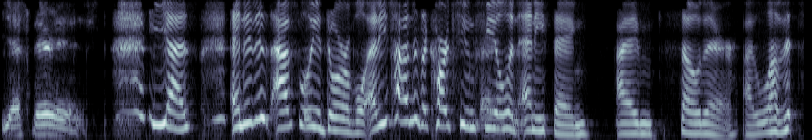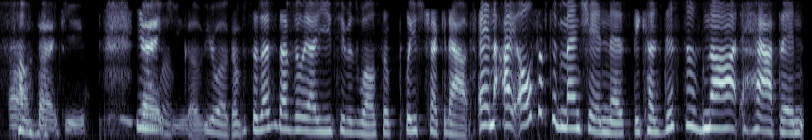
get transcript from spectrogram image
yes, there is. yes. And it is absolutely adorable. Anytime there's a cartoon feel in anything, I'm so there. I love it so Oh, much. thank you. You're Thank you. welcome. You're welcome. So that's definitely on YouTube as well. So please check it out. And I also have to mention this because this does not happen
